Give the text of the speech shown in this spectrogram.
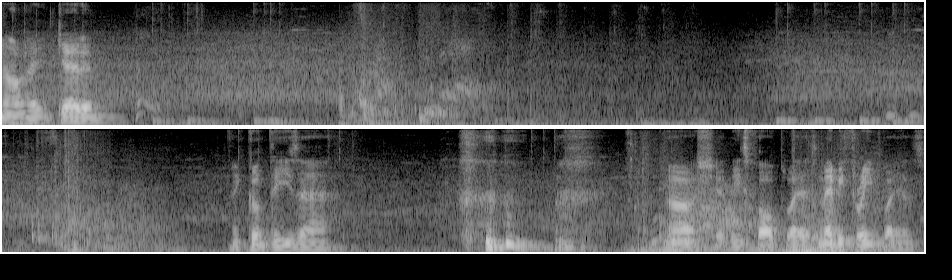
Alright, get him. I good these uh Oh shit, these four players. Maybe three players.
